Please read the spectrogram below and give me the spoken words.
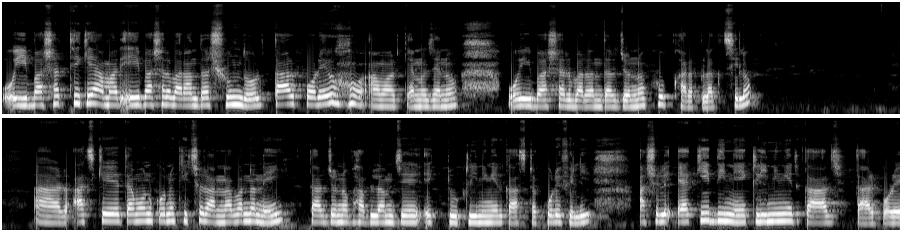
ওই বাসার থেকে আমার এই বাসার বারান্দা সুন্দর। তারপরেও আমার কেন যেন ওই বাসার বারান্দার জন্য খুব খারাপ লাগছিল। আর আজকে তেমন কোনো কিছু রান্নাবান্না নেই। তার জন্য ভাবলাম যে একটু ক্লিনিংয়ের কাজটা করে ফেলি। আসলে একই দিনে ক্লিনিংয়ের কাজ, তারপরে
